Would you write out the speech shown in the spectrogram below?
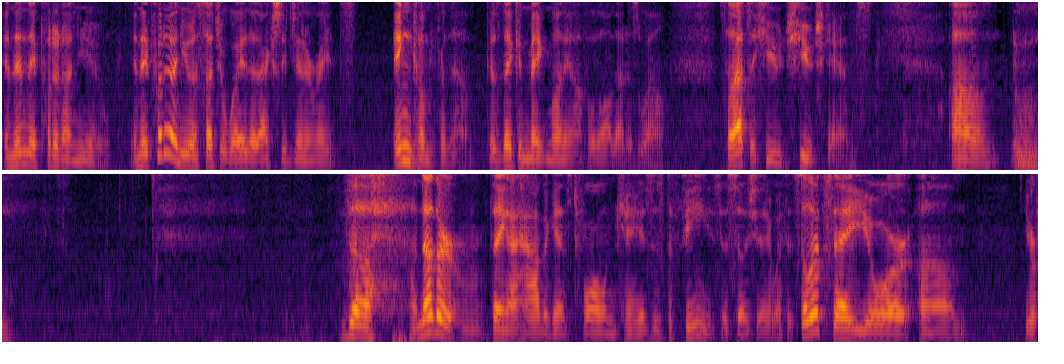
and then they put it on you. And they put it on you in such a way that actually generates income for them because they can make money off of all that as well. So that's a huge, huge scams. Um, the another thing I have against 401ks is the fees associated with it. So let's say your um, your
